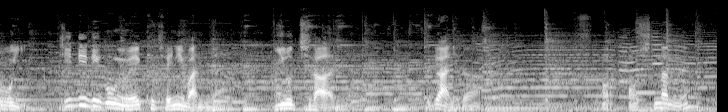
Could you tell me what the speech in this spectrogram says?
뭐 찌리리공이 왜 이렇게 제니 많냐 이로치 나왔냐 그게 아니라 어, 어 신났네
